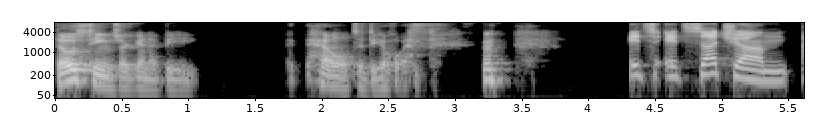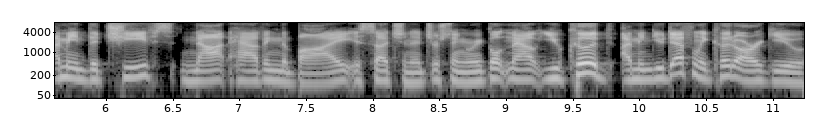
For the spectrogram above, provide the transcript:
those teams are going to be hell to deal with. It's it's such um I mean the Chiefs not having the bye is such an interesting wrinkle. Now you could I mean you definitely could argue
